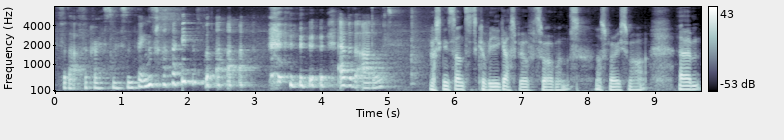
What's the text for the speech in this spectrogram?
for that for Christmas and things like that. Ever the adult. Asking Santa to cover your gas bill for 12 months. That's very smart. Um,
